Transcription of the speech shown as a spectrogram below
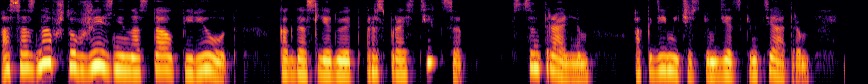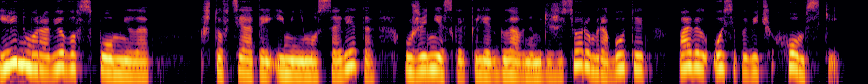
Осознав, что в жизни настал период, когда следует распроститься с центральным академическим детским театром, Ирина Муравьева вспомнила, что в театре имени Моссовета уже несколько лет главным режиссером работает Павел Осипович Хомский,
